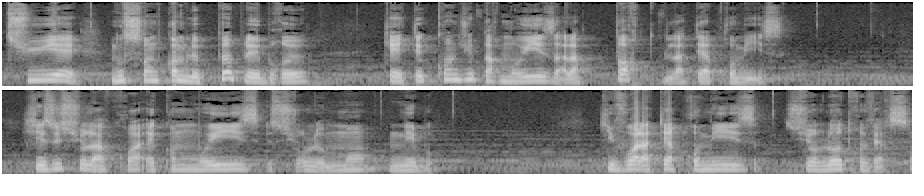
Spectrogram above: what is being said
Tu es, nous sommes comme le peuple hébreu qui a été conduit par Moïse à la porte de la terre promise. Jésus sur la croix est comme Moïse sur le mont Nebo, qui voit la terre promise sur l'autre versant.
